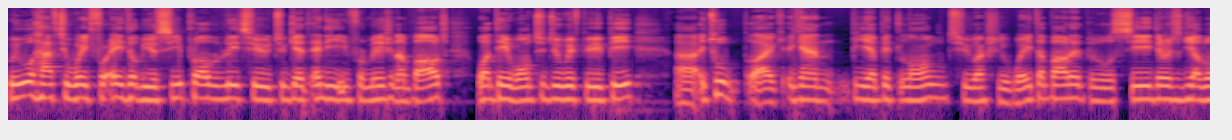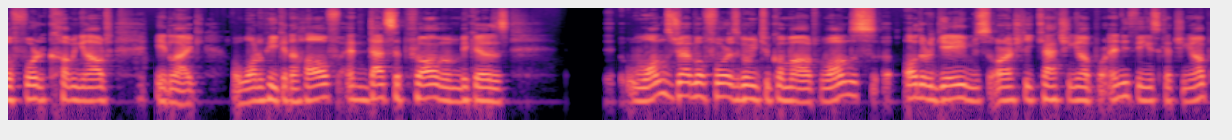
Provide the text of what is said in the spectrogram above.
we will have to wait for AWC probably to to get any information about what they want to do with PvP. Uh, it will like again be a bit long to actually wait about it, but we'll see. There's Diablo 4 coming out in like one week and a half, and that's a problem because once Diablo 4 is going to come out, once other games are actually catching up or anything is catching up,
